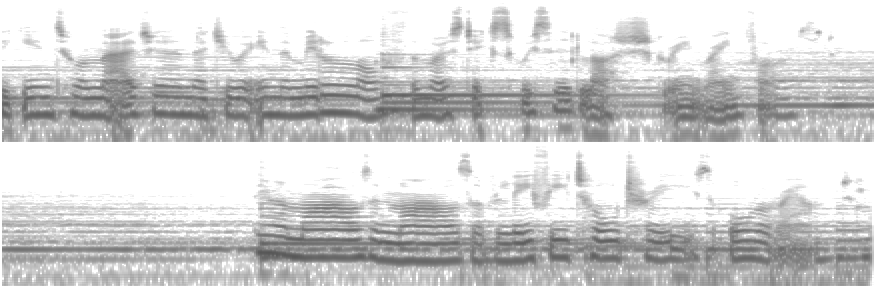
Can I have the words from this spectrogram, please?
Begin to imagine that you are in the middle of the most exquisite, lush green rainforest. There are miles and miles of leafy tall trees all around,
